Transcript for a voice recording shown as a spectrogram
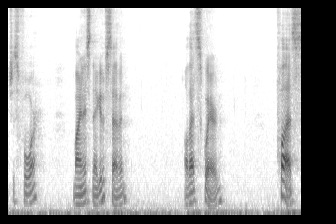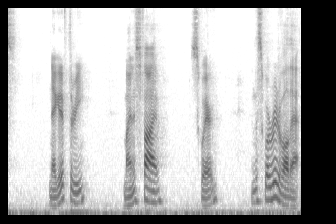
which is 4, minus negative 7, all that squared, plus negative 3 minus 5 squared, and the square root of all that.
